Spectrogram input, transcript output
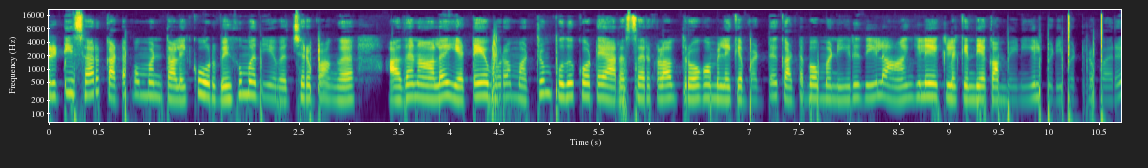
பிரிட்டிஷார் கட்டபொம்மன் தலைக்கு ஒரு வெகுமதியை வச்சிருப்பாங்க. அதனால் எட்டயபுரம் மற்றும் புதுக்கோட்டை அரசர்களால் துரோகம் இழைக்கப்பட்டு கட்டபொம்மன் இறுதியில் ஆங்கிலேய கிழக்கிந்திய கம்பெனியில் பிடிபட்டிருப்பார்.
